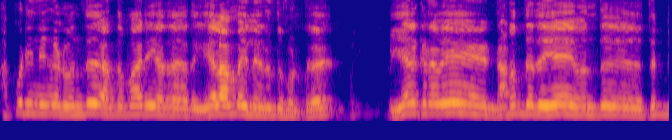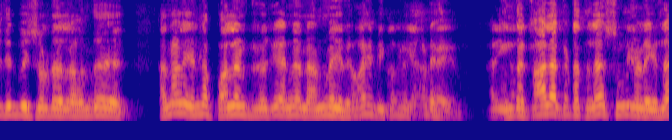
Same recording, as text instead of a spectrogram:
அப்படி நீங்கள் வந்து அந்த மாதிரி அதை அதை இயலாமையில் இருந்து கொண்டு ஏற்கனவே நடந்ததையே வந்து திருப்பி திருப்பி சொல்றதுல வந்து அதனால என்ன பலன் இருக்கு என்ன நன்மை இருக்கு? இந்த காலகட்டத்துல சூழ்நிலையில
